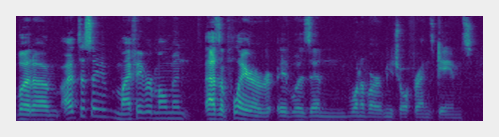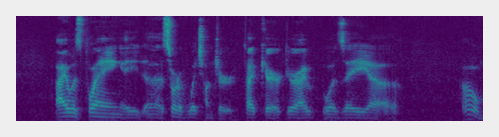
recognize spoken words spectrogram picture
But um, I have to say, my favorite moment as a player, it was in one of our mutual friends' games. I was playing a uh, sort of witch hunter type character. I was a, uh, oh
